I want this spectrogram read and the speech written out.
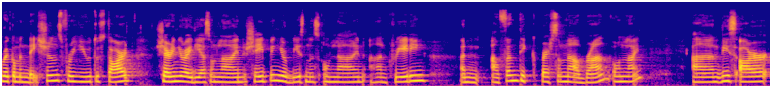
recommendations for you to start sharing your ideas online, shaping your business online, and creating an authentic personal brand online and these are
